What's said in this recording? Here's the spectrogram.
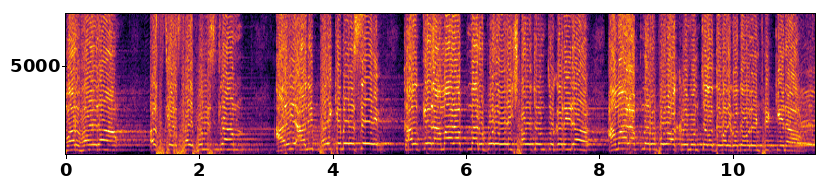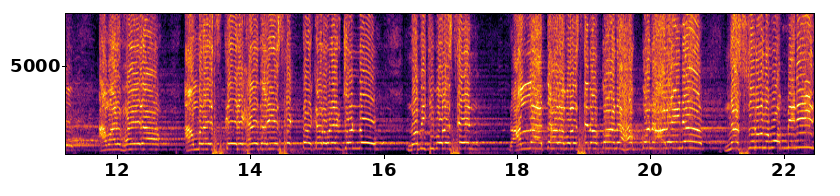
আমার ভাইরা আজকের সাইফুল ইসলাম আলী আলিফ ভাইকে মেরেছে। কালকের আমার আপনার উপরে ওই ষড়যন্ত্রকারীরা আমার আপনার উপর আক্রমণ চালাতে পারে, কথা বলেন ঠিক কিনা? আমার ভাইয়েরা, আমরা আজকের এখানে দাঁড়িয়ে একটা কারণের জন্য। নবীজি বলেছেন, আল্লাহ তাআলা বলেছেন অকানা হাক্কান আলাইনা নাসরুল মুমিনিন।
